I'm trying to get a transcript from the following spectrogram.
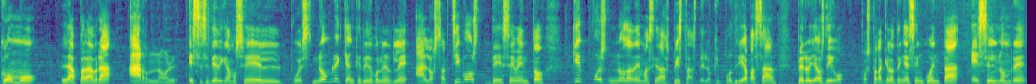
como la palabra Arnold. Ese sería, digamos, el pues nombre que han querido ponerle a los archivos de ese evento que pues no da demasiadas pistas de lo que podría pasar, pero ya os digo, pues para que lo tengáis en cuenta, es el nombre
